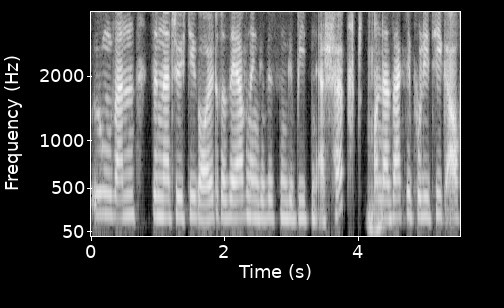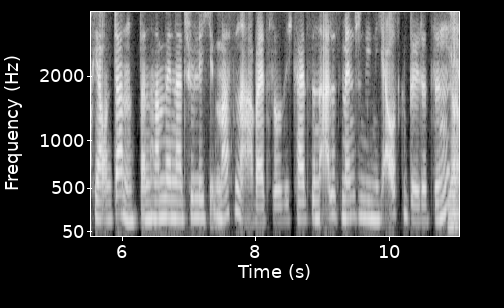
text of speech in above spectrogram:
irgendwann sind natürlich die Goldreserven in gewissen Gebieten erschöpft. Mhm. Und dann sagt die Politik auch, ja, und dann? Dann haben wir natürlich Massenarbeitslosigkeit. Das sind alles Menschen, die nicht ausgebildet sind, ja,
